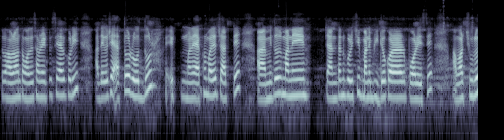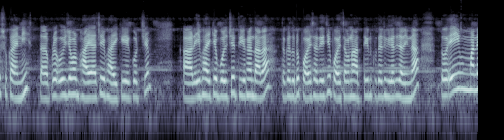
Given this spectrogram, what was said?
তো ভাবলাম তোমাদের সামনে একটু শেয়ার করি। আর দেখেছি এত রোদ্দুর মানে এখন বাজে চারটে, আর আমি তো মানে চান টান করেছি মানে ভিডিও করার পর এসে আমার চুলও শুকায়নি। তারপরে ওই যে আমার ভাই আছে, এই ভাইকে এ করছে। আর এই ভাইকে বলছে, তুই এখানে দাঁড়া, তোকে দুটো পয়সা দিয়েছি, পয়সা কোনো হাত থেকে কোথায় ঢুকে গেছে জানি না তো এই মানে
